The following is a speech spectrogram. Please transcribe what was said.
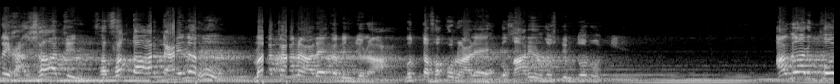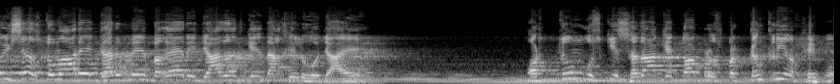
बिहशातिन फफक़अत ऐनहु मा काना अलैका मिन जुनाह। मुत्तफ़क़ुन अलैह, बुखारी और मुस्लिम दोनों की है। अगर कोई शख्स तुम्हारे घर में बगैर इजाज़त के दाखिल हो जाए और तुम उसकी सजा के तौर पर उस पर कंकरियाँ फेंको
